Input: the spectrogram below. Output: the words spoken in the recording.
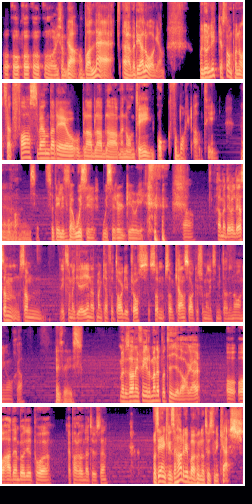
Och, och, och, och, och, liksom, ja, och bara lät över dialogen. Men då lyckas de på något sätt fasvända det och, och bla bla bla med någonting och få bort allting. Uh, så, så, det är lite så här wizard, wizardry. ja. ja, men det är väl det som, som liksom är grejen, att man kan få tag i proffs som, som kan saker som man liksom inte hade en aning om själv. Precis. Men du sa att ni filmade på tio dagar och, och hade en budget på ett par hundratusen. Fast egentligen så hade vi bara hundratusen i cash.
